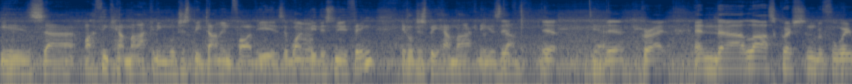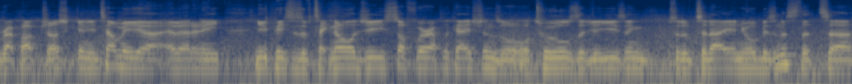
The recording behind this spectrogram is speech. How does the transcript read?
is. Uh, I think how marketing will just be done in five years. It won't be this new thing. It'll just be how marketing is done. Yeah. Yeah. Yeah. Great. And uh, last question before we wrap up, Josh, can you tell me uh, about any new pieces of technology, software applications, or, or tools that you're using sort of today in your business that uh,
